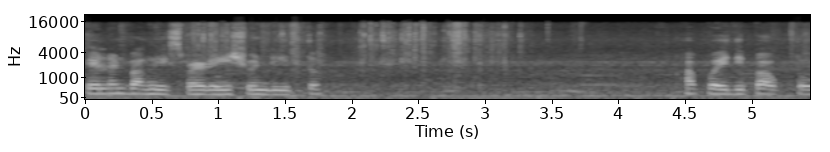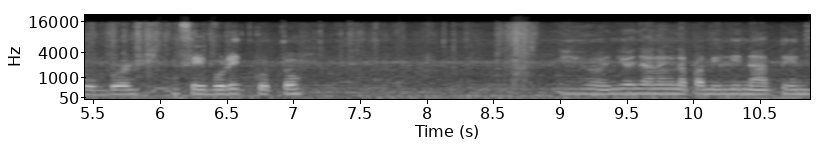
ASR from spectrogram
Kailan bang expiration dito? Ah, pwede pa October. Favorite ko to. Ayun, yun yan ang napamili natin.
